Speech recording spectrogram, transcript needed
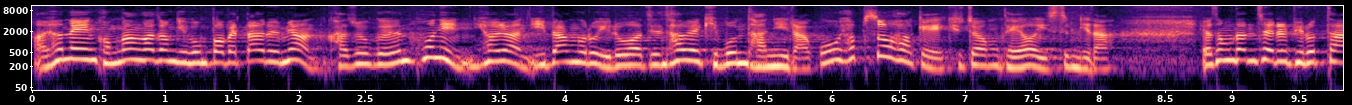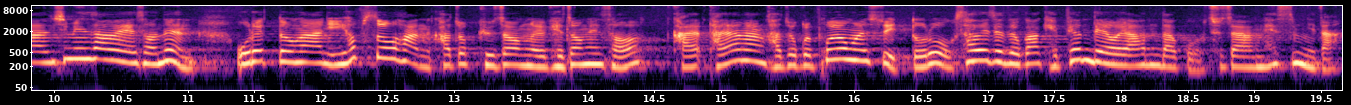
어, 현행 건강가정기본법에 따르면 가족은 혼인, 혈연, 입양으로 이루어진 사회 기본 단위라고 협소하게 규정되어 있습니다. 여성단체를 비롯한 시민사회에서는 오랫동안 이 협소한 가족 규정을 개정해서 가, 다 양한 가족을 포용할 수 있도록 사회제도가 개편되어야 한다고 주장했습니다.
